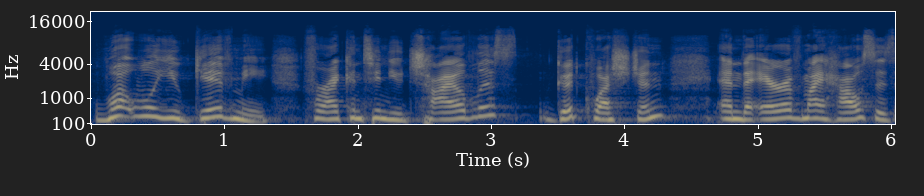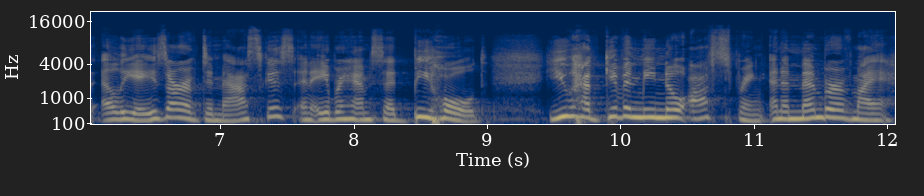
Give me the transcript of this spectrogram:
what will you give me? For I continue childless Good question. And the heir of my house is Eliezer of Damascus. And Abraham said, Behold, you have given me no offspring, and a member of my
